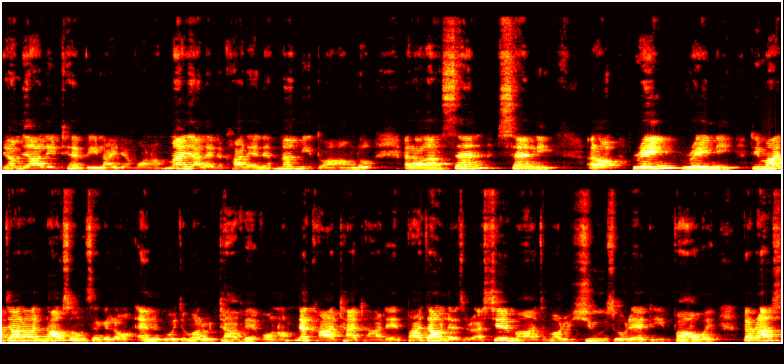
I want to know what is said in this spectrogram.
များများလေးထည့်ပေးလိုက်တယ်ပေါ့နော်မှတ်ရလဲတခါတည်းနဲ့မှတ်မိသွားအောင်လို့အဲ့ဒါက sun sunny အဲ့တော့ rain rainy ဒီမှာကျတော့နောက်ဆုံးစကားလုံး and ကိုကျမတို့ double ပေါ့နော်နှစ်ခါထပ်ထားတယ်။ဘာကြောင့်လဲဆိုတော့အရှိမကျမတို့ you ဆိုတဲ့ဒီ vowel တရစ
